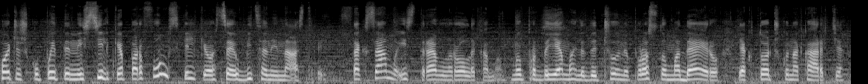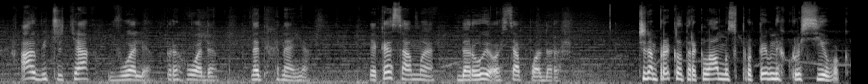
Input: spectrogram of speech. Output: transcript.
хочеш купити не стільки парфум, скільки ось цей обіцяний настрій. Так само і з тревел-роликами. Ми продаємо глядачу не просто мадейру як точку на карті, а відчуття волі, пригоди, натхнення, яке саме дарує ось ця подорож. Чи, наприклад, рекламу спортивних кросівок.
